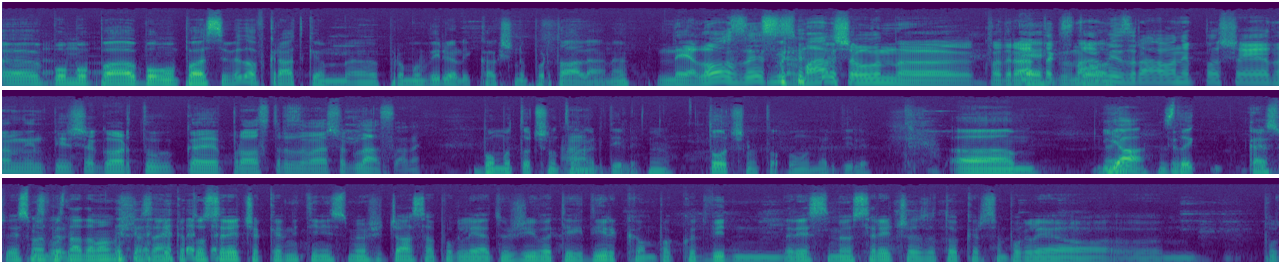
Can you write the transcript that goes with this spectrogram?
Uh, bomo, pa, bomo pa seveda v kratkem uh, promovirali kakšne portale. a Ne? Ne, lahko zdaj se zmanjša un uh, kvadratek Eh, z nami, zraven je pa še en in piše gor tukaj je prostor za vašo glas. a ne. Bomo točno to A? naredili. Ja. Točno to bomo naredili. Um, Ne, Ja, zdaj kaj, Jaz, jaz moram priznati, da imam še zaenkrat to srečo, ker niti nisem imel še časa pogledati v živo teh dirk, ampak kot vidim, res sem imel srečo, zato ker sem pogledal um, po,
